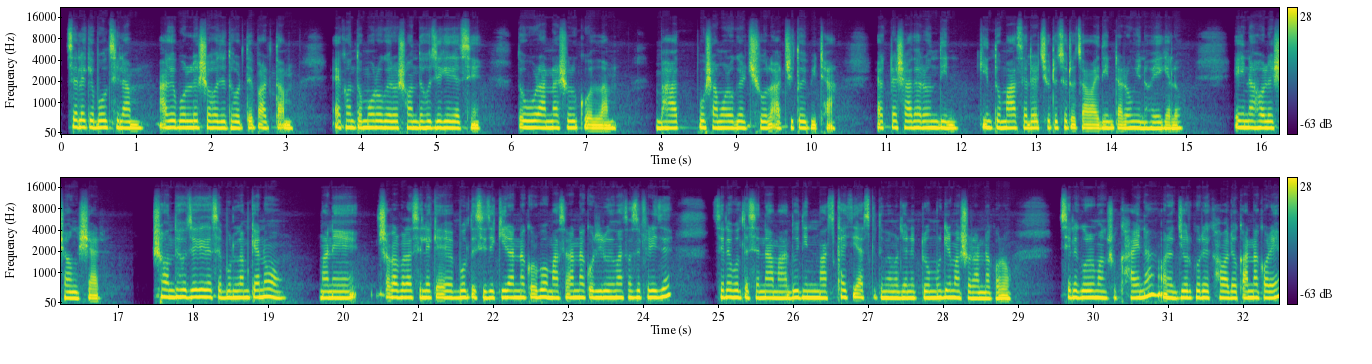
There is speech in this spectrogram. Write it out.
ছেলেকে বলছিলাম, আগে বললে সহজে ধরতে পারতাম। এখন তো মোরগেরও সন্দেহ জেগে গেছে। তো রান্না শুরু করলাম। ভাত, পোষা মোরগের ঝোল আর চিতই পিঠা। একটা সাধারণ দিন, কিন্তু মা ছেলের ছোট ছোট চাওয়ায় দিনটা রঙিন হয়ে গেল। এই না হলে সংসার। সন্দেহ জেগে গেছে, বললাম, কেন? মানে সকালবেলা ছেলেকে বলতেছি যে, কি রান্না করব? মাছ রান্না করি, রুই মাছ আছে ফ্রিজে ছেলে বলতেছে, না মা, দুই দিন মাছ খাইছি, আজকে তুমি আমার জন্য একটু মুরগির মাংস রান্না করো। ছেলে গরুর মাংস খায় না, অনেক জোর করে খাওয়ালেও কান্না করে।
